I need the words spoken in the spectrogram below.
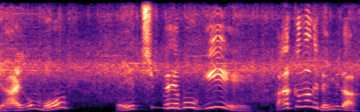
야 이건 뭐 HP 회복이 깔끔하게 됩니다.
